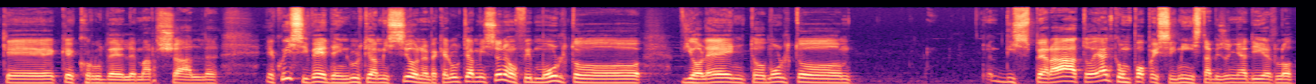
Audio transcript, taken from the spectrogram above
che, che crudele Marshall. E qui si vede in l'ultima missione, perché l'ultima missione è un film molto violento, molto disperato e anche un po' pessimista, bisogna dirlo.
